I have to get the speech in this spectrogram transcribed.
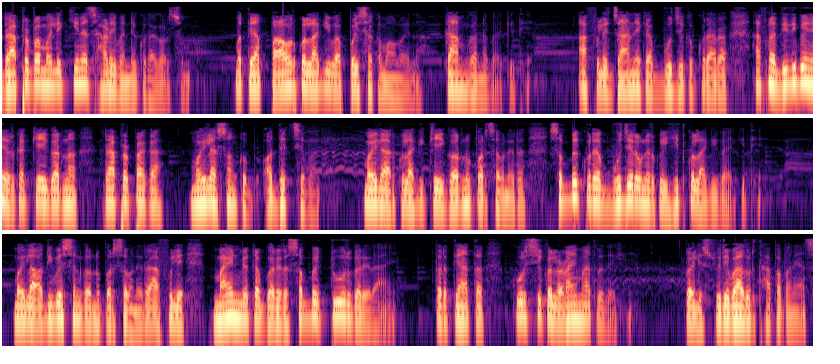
राप्रपा मैले किन छाडेँ भन्ने कुरा गर्छु म। म त्यहाँ पावरको लागि वा पैसा कमाउनु होइन काम गर्न गएकी थिएँ। आफूले जानेका बुझेको कुरा र आफ्ना दिदीबहिनीहरूका केही गर्न राप्रपाका महिला सङ्घको अध्यक्ष बने। महिलाहरूको लागि केही गर्नुपर्छ भनेर सबै कुरा बुझेर उनीहरूको हितको लागि गएकी थिए। महिला अधिवेशन गर्नुपर्छ भनेर आफूले माइन्ड मेकअप गरेर सबै टुर गरेर आएँ। तर त्यहाँ त कुर्सीको लडाइँ मात्र देखेँ। कहिले सूर्यबहादुर थापा भनेको छ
